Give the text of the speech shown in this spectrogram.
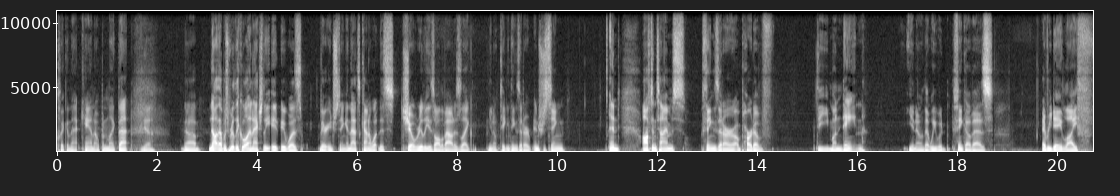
Clicking that can open like that. yeah, Um, no, that was really cool, and actually, it, it was very interesting, and that's kind of what this show really is all about. Is like you know taking things that are interesting, and oftentimes things that are a part of the mundane, you know, that we would think of as everyday life.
